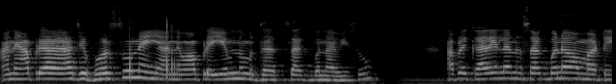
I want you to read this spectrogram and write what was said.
અને આપણે આજે ભરશું નહીં અને આપણે એમનું જાત શાક બનાવીશું. આપણે કારેલાનું શાક બનાવવા માટે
